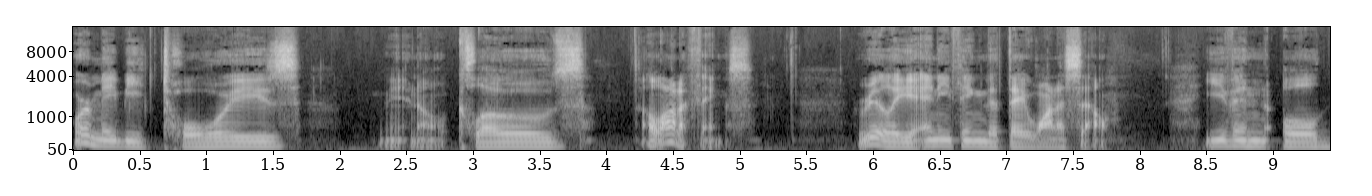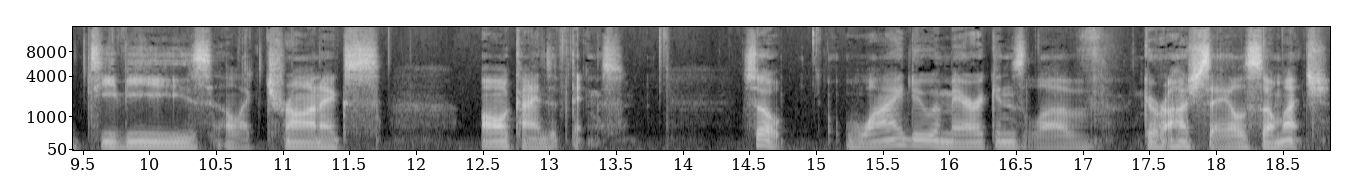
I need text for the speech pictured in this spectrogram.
Or maybe toys, you know, clothes, a lot of things. Really, anything that they want to sell. Even old TVs, electronics, all kinds of things. So, why do Americans love garage sales so much?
